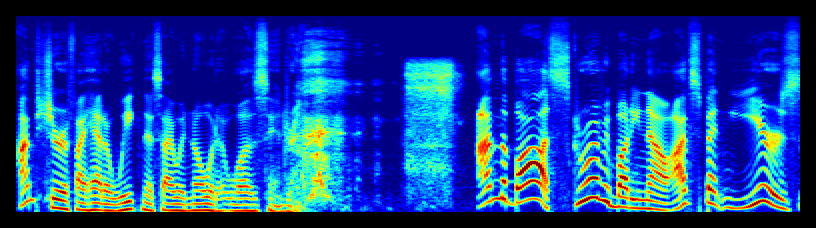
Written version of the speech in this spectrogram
I'm sure if I had a weakness, I would know what it was, Sandra. I'm the boss. Screw everybody now. I've spent years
